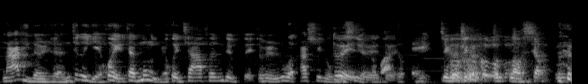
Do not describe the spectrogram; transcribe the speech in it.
哪里的人，这个也会在梦里面会加分，对不对？就是如果她是一个无锡人的话，就哎，这个这个 老乡。不是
